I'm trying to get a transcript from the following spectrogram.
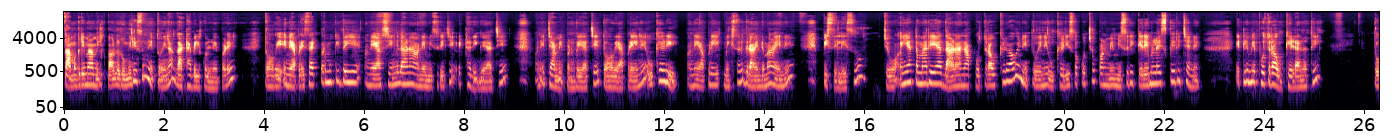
સામગ્રીમાં મિલ્ક પાવડર ઉમેરીશું ને તો એના ગાંઠા બિલકુલ નહીં પડે. તો હવે એને આપણે સાઈડ પર મૂકી દઈએ અને આ શિંગદાણા અને મિશ્રી છે એ ઠરી ગયા છે અને જામી પણ ગયા છે. તો હવે આપણે એને ઉખેડી અને આપણે એક મિક્સર ગ્રાઇન્ડમાં એને પીસી લઈશું. જો અહીંયા તમારે આ દાણાના ફોતરા ઉખેડવા હોય ને તો એને ઉખેડી શકો છો. પણ મેં મિશ્રી કેરેમલાઇઝ કરી છે ને એટલે મેં ફોતરા ઉખેડા નથી. તો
